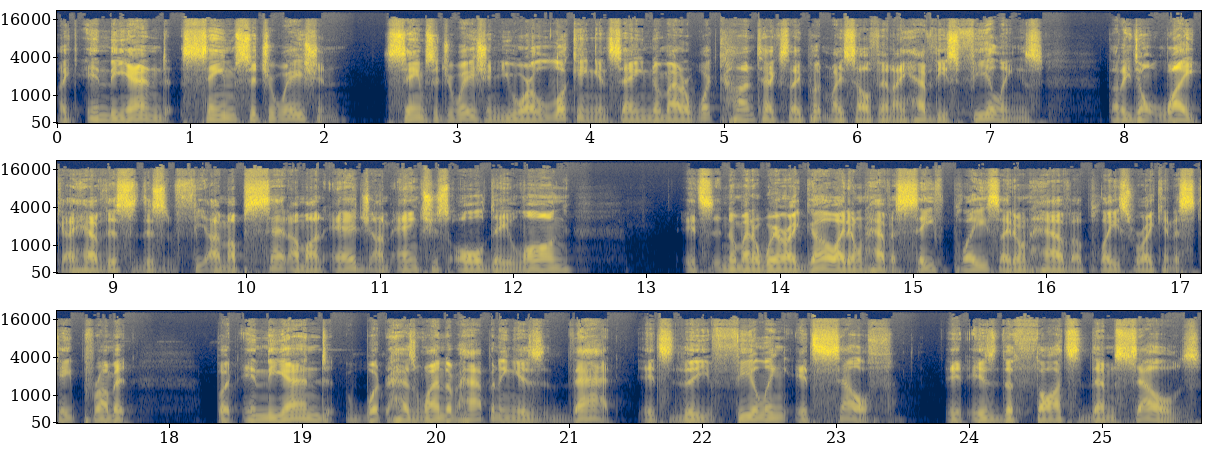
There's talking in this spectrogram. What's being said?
like in the end, same situation, same situation. You are looking and saying, no matter what context I put myself in, I have these feelings that I don't like. I have this, this, I'm upset. I'm on edge. I'm anxious all day long it's no matter where I go, I don't have a safe place. I don't have a place where I can escape from it. But in the end, what has wound up happening is that it's the feeling itself. It is the thoughts themselves.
